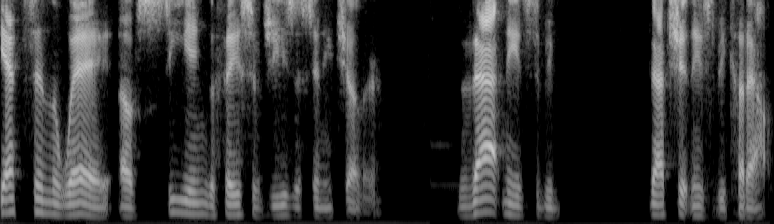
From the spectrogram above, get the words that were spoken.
gets in the way of seeing the face of Jesus in each other, that needs to be that shit needs to be cut out,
